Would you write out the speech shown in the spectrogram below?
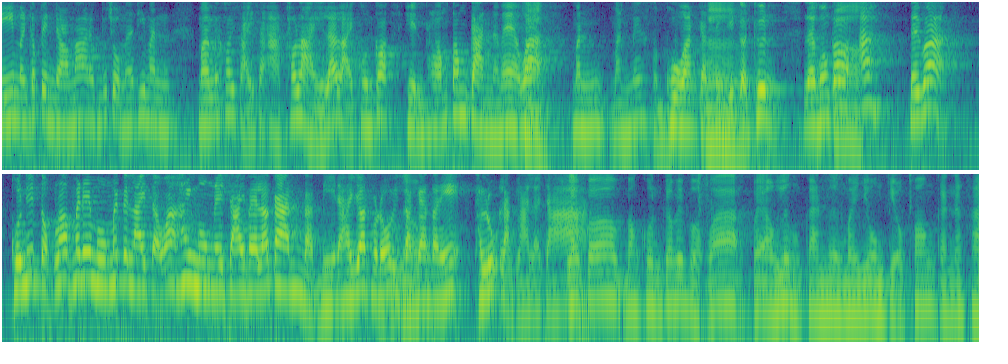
นี้มันก็เป็นดราม่านะคุณผู้ชมนะที่มันมันไม่ค่อยใสสะอาดเท่าไหร่และหลายคนก็เห็นพร้อมต้องกันนะแม่ว่าค่ะมันมันไม่สมควรกับสิ่งเออที่เกิดขึ้นหลายคนก็ก็ อะเลยว่าคนที่ตกรอบไม่ได้มงไม่เป็นไร แต่ว่าให้มงในใจไปแล้วกันแบบนี้นะฮะยอด follow อินสตาแกรมตอนนี้ทะลุหลักล้านแล้วจ้า แล้วก็บางคนก็ไปบอกว่าไปเอาเรื่องของการเมืองมาโยงเกี่ยวข้องกันนะคะ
